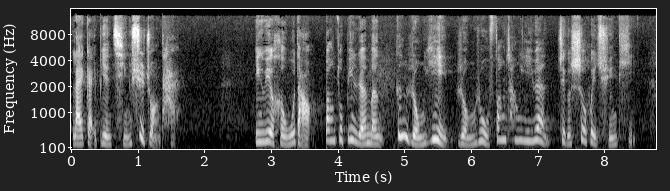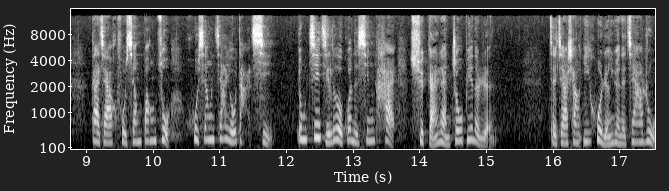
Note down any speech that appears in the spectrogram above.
来改变情绪状态。音乐和舞蹈帮助病人们更容易融入方舱医院这个社会群体，大家互相帮助，互相加油打气。用积极乐观的心态去感染周边的人，再加上医护人员的加入，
